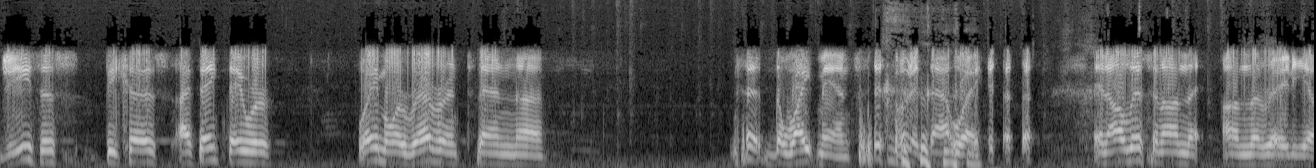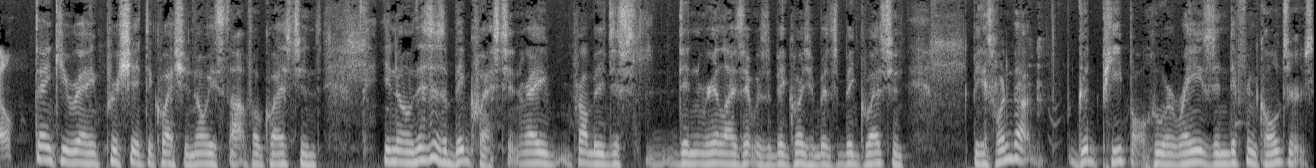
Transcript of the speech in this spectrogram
Jesus because I think they were way more reverent than uh, the white man. Put it that way. and I'll listen on the on the radio. Thank you, Ray. Appreciate the question. Always thoughtful questions. You know, this is a big question. Ray probably just didn't realize it was a big question, but it's a big question because what about good people who are raised in different cultures?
